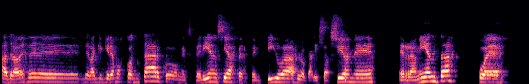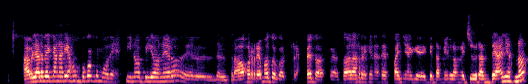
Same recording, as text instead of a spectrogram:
a través de, la que queremos contar con experiencias, perspectivas, localizaciones, herramientas, pues hablar de Canarias un poco como destino pionero del, trabajo remoto con respeto a, todas las regiones de España que, también lo han hecho durante años, ¿no?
